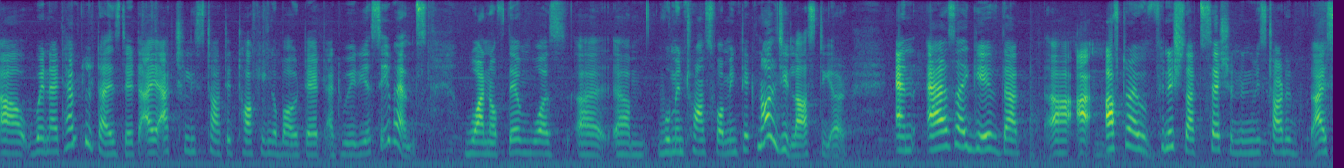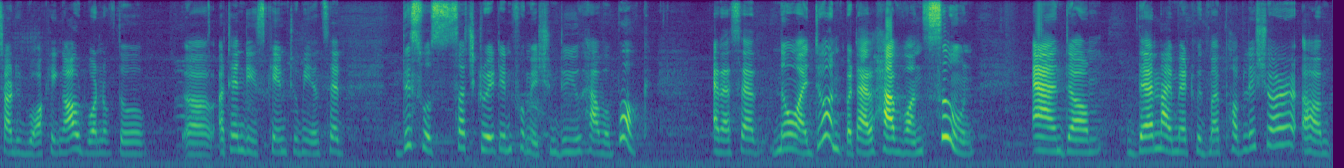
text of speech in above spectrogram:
uh, when I templatized it, I actually started talking about it at various events. One of them was uh, um, Women Transforming Technology last year. And as I gave that, uh, I, after I finished that session and we started, I started walking out, one of the uh, attendees came to me and said, this was such great information, do you have a book? And I said, no, I don't, but I'll have one soon. And um, then I met with my publisher, um,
